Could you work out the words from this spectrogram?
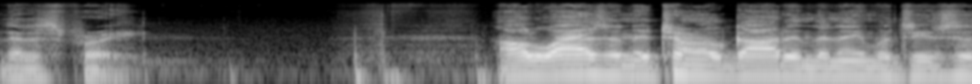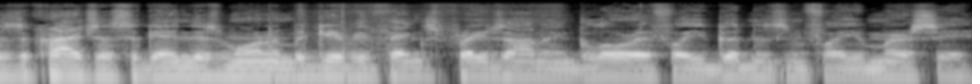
Let us pray. All wise and eternal God, in the name of Jesus Christ, us again this morning, we give you thanks, praise, honor, and glory for your goodness and for your mercy.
